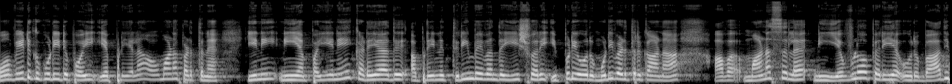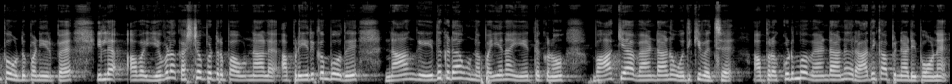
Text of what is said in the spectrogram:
உன் வீட்டுக்கு கூட்டிகிட்டு போய் எப்படியெல்லாம் அவமானப்படுத்தினேன் இனி நீ என் பையனே கிடையாது அப்படின்னு திரும்பி வந்த ஈஸ்வரி இப்படி ஒரு முடிவெடுத்திருக்கானா? அவ மனசில் நீ எவ்வளோ பெரிய ஒரு பாதிப்பை உண்டு பண்ணியிருப்ப? இல்லை அவ எவ்வளோ கஷ்டப்பட்டிருப்பா உன்னால? அப்படி இருக்கும்போது நாங்கள் எதுக்குடா உன்னை பையனாக ஏற்றுக்கணும் பாக்கியா வேண்டான்னு ஒதுக்கி வச்சேன் அப்புறம் குடும்பம் வேண்டான்னு ராதிகா பின்னாடி போனேன்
